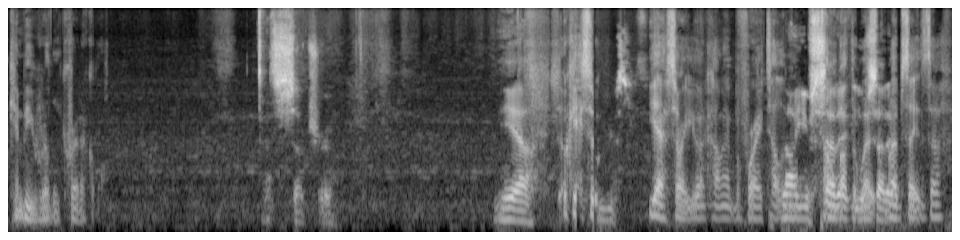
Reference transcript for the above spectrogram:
can be really critical. That's so true. Yeah. Okay. So, yeah. Sorry, you want to comment before I tell? No, you said about it. the said website it. and stuff.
